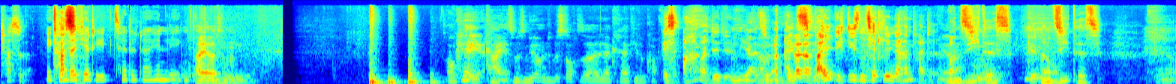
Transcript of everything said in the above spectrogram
Tasse. Ihr könnt Tasse. euch ja die Zettel da hinlegen. Ah ja, das ist eine gute Idee. Okay, Kai, jetzt müssen wir und du bist doch so der kreative Kopf. Es arbeitet in mir, also okay, leider- alsbald ich diesen Zettel in der Hand hatte. Man sieht es. Genau. Man sieht es. Genau.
